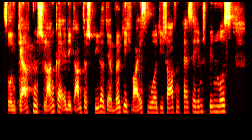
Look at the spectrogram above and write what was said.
So ein gärtenschlanker, eleganter Spieler, der wirklich weiß, wo er die scharfen Pässe hinspielen muss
